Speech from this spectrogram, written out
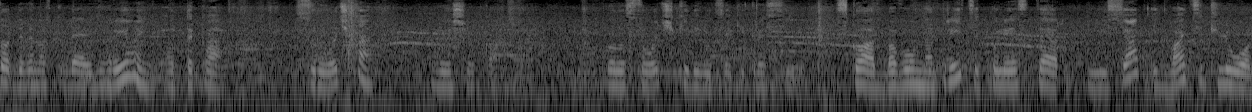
699 гривень. От така сорочка, вишивка. Колосочки, дивіться, які красиві. Склад бавовна 30, поліестер 50 і 20 льон.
